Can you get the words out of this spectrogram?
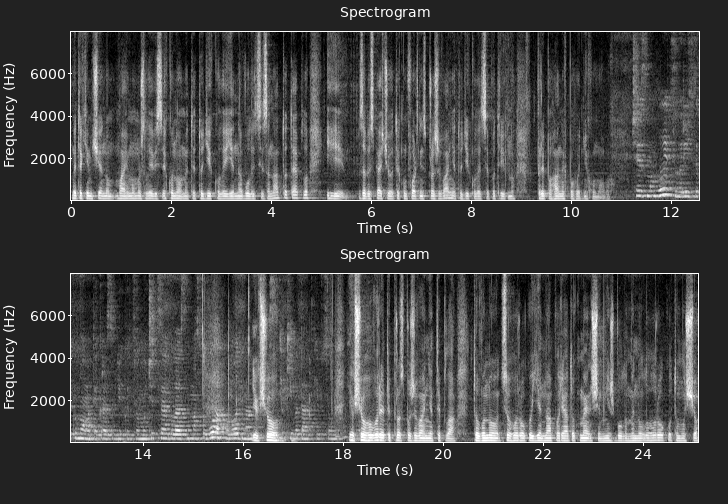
Ми таким чином маємо можливість економити тоді, коли є на вулиці занадто тепло, і забезпечувати комфортність проживання тоді, коли це потрібно при поганих погодних умовах. Чи змогли цьогоріч зекономити якраз завдяки цьому? Чи це була зима сувора, холодна? Якщо- Які видатки в цьому? Якщо говорити про споживання тепла, то воно цього року є на порядок меншим ніж було минулого року, тому що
